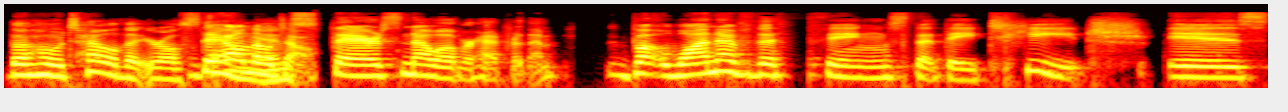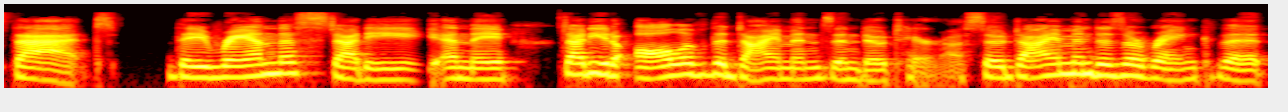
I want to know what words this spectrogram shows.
the hotel that you're all staying They own the in. hotel. There's no overhead for them. But one of the things that they teach is that they ran this study and they studied all of the diamonds in doterra. So diamond is a rank that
